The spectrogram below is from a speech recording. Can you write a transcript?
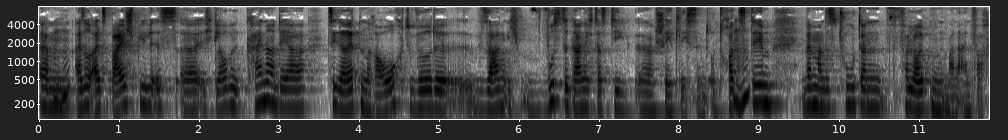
Ähm, mhm. Also als Beispiel ist, äh, ich glaube, keiner, der Zigaretten raucht, würde äh, sagen, ich wusste gar nicht, dass die äh, schädlich sind. Und trotzdem, mhm. wenn man das tut, dann verleugnet man einfach,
